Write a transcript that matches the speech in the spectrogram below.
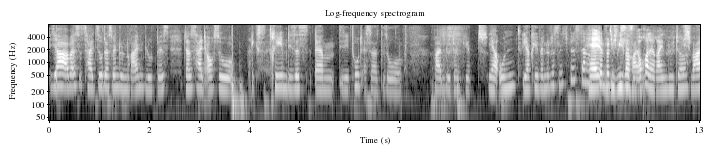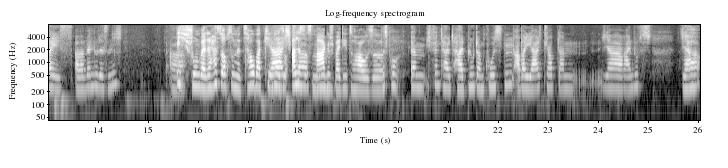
Ja, aber es ist halt so, dass wenn du ein Reinblut bist, dass es halt auch so extrem dieses, ähm, die Todesser so Reinblüter gibt. Ja, und? Ja, okay, wenn du das nicht bist, dann, Hä, dann würde die ich Weasleys sind auch alle Reinblüter. Ich weiß, aber wenn du das nicht. Ah, Ich schon, weil da hast du auch so eine Zauberkindheit. Ja, so ich alles glaub, ist magisch mm. bei dir zu Hause. Ähm, ich finde halt Halbblut am coolsten, aber ja, ich glaube dann, ja, Reinblut ist, ja,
